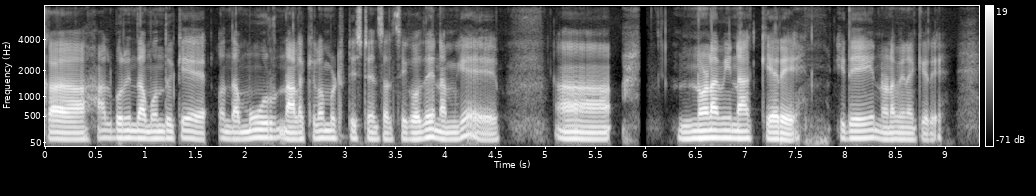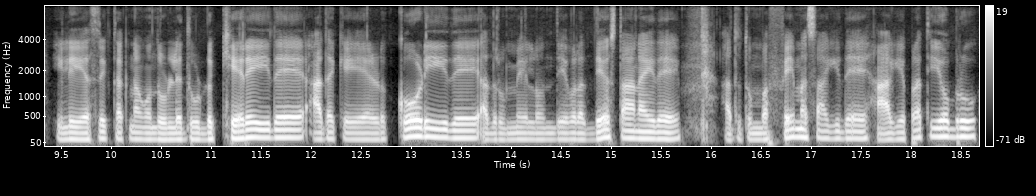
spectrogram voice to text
ಕ, ಆಲ್ಬೂರಿಂದ ಮುಂದಕ್ಕೆ ಒಂದು ಮೂರು ನಾಲ್ಕು ಕಿಲೋಮೀಟ್ರ್ ಡಿಸ್ಟೆನ್ಸಲ್ಲಿ ಸಿಗೋದೇ ನಮಗೆ ನೊಣವಿನ ಕೆರೆ. ಇದೇ ನೊಣವಿನ ಕೆರೆ. ಇಲ್ಲಿ ಹೆಸ್ರಿಗೆ ತಕ್ಕನಾಗ ಒಂದು ಒಳ್ಳೆ ದೊಡ್ಡ ಕೆರೆ ಇದೆ. ಅದಕ್ಕೆ ಎರಡು ಕೋಡಿ ಇದೆ. ಅದ್ರ ಮೇಲೊಂದು ದೇವರ ದೇವಸ್ಥಾನ ಇದೆ. ಅದು ತುಂಬ ಫೇಮಸ್ ಆಗಿದೆ. ಹಾಗೆ ಪ್ರತಿಯೊಬ್ಬರು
